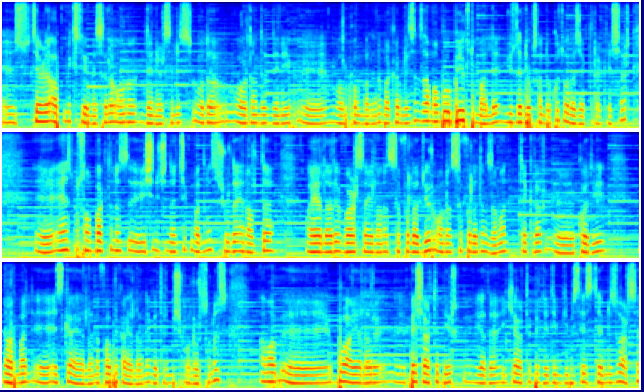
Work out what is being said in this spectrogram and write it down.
e, stereo up mix diyor mesela onu denersiniz. O da oradan da deneyip e, olup olmadığını bakabilirsiniz. Ama bu büyük ihtimalle %99 olacaktır arkadaşlar. E, en son baktığınız e, işin içinden çıkmadınız. Şurada en altta ayarları varsayılanı sıfırla diyor. Ona sıfırladığın zaman tekrar e, kodi normal e, eski ayarlarına, fabrika ayarlarına getirmiş olursunuz. Ama e, bu ayarları 5 artı 1 ya da 2 artı 1 dediğim gibi ses sisteminiz varsa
